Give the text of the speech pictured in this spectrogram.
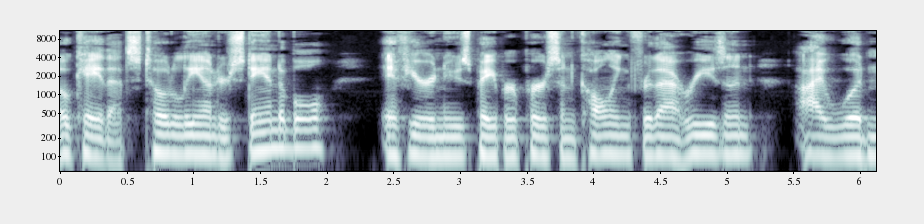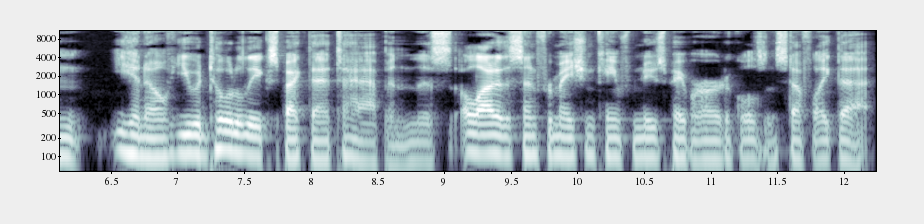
Okay, that's totally understandable if you're a newspaper person calling for that reason, I wouldn't, you know, you would totally expect that to happen. This a lot of this information came from newspaper articles and stuff like that.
